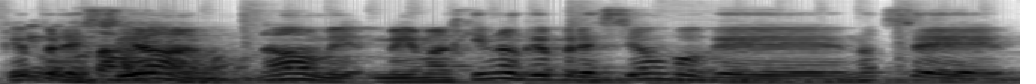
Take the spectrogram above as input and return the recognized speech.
Qué presión, no, me, me, imagino qué presión porque, no sé,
